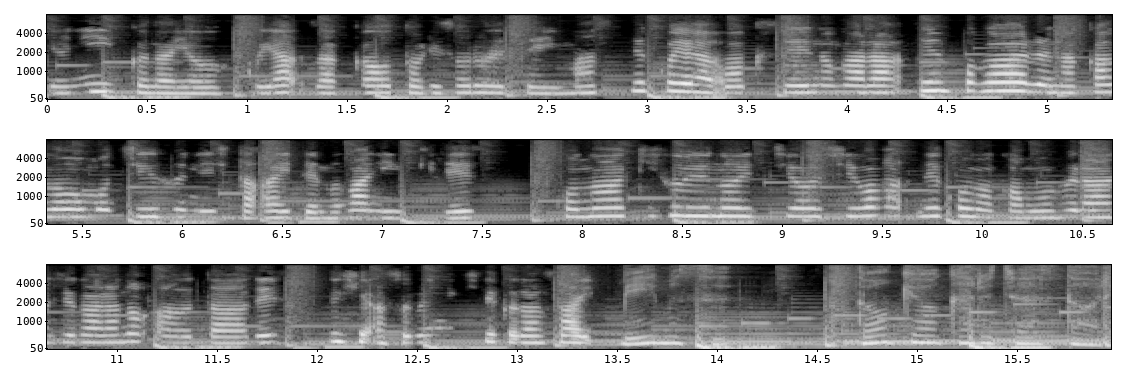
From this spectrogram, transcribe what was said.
ユニークな洋服や雑貨を取り揃えています。猫や惑星の柄、店舗がある中野をモチーフにしたアイテムが人気です。この秋冬の一押しは猫のカモフラージュ柄のアウターです。ぜひ遊びに来てください。BEAMS 東京カルチャーストーリー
